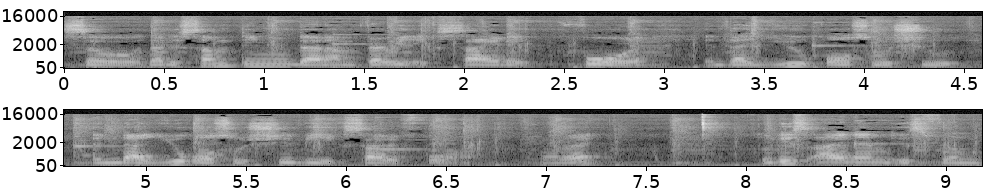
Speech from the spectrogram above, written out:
So that is something that I'm very excited for and that you also should and that you also should be excited for. Alright? So this item is from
